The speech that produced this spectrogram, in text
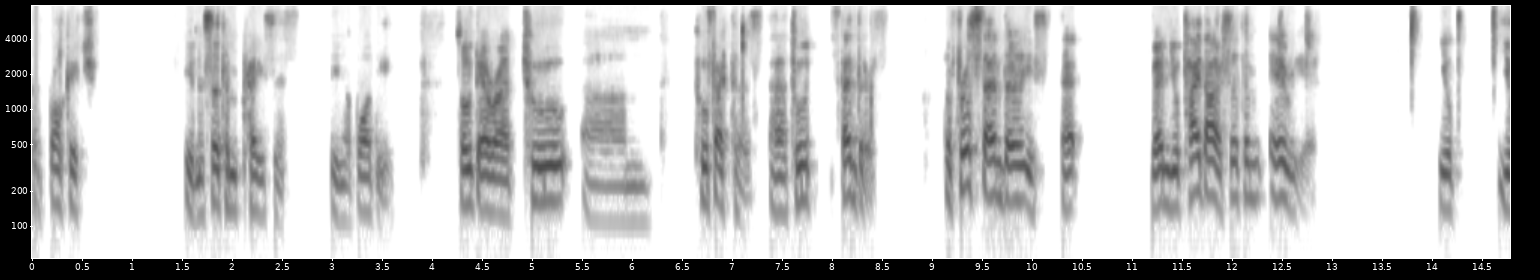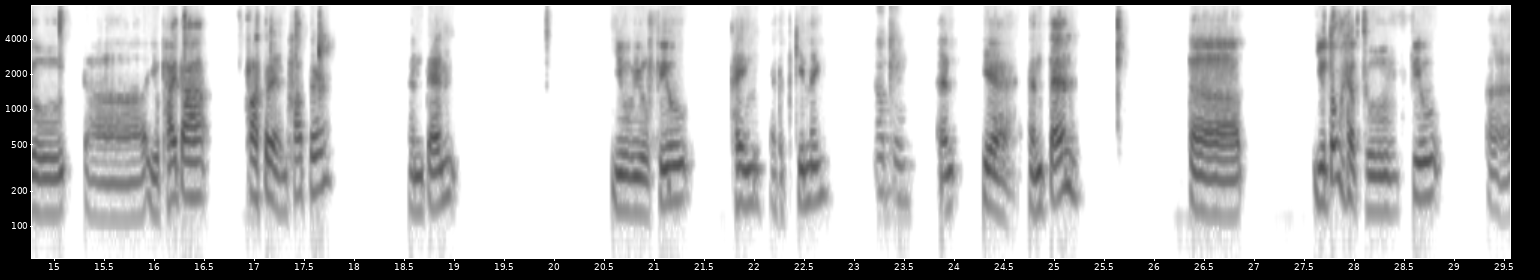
the blockage in certain places in your body? So there are two um, two factors, uh, two standards. The first standard is that when you Paida a certain area, you you uh, you Paida harder and harder, and then you will feel pain at the beginning, Okay. and yeah, and then uh, you don't have to feel uh,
